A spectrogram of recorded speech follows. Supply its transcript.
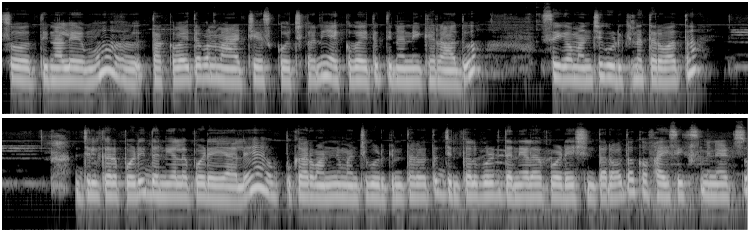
సో తినలేము. తక్కువైతే మనం యాడ్ చేసుకోవచ్చు కానీ ఎక్కువైతే తిననీకి రాదు. సో ఇక మంచిగా ఉడికిన తర్వాత జీలకర్ర పొడి ధనియాల పొడి వేయాలి. ఉప్పు కారం అన్నీ మంచిగా ఉడికిన తర్వాత జీలకర్ర పొడి ధనియాల పొడి వేసిన తర్వాత ఒక ఫైవ్ సిక్స్ మినిట్స్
